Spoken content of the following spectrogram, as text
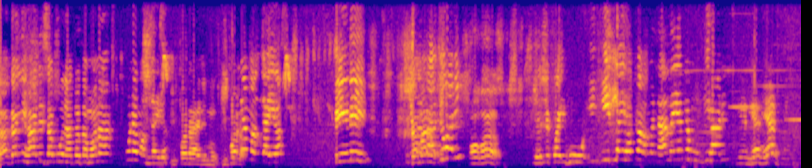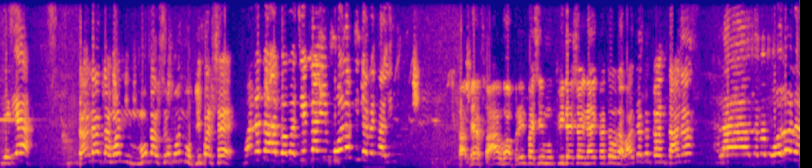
લગનની હાડી છે હતો તમને કોને મંગાવ્યો મૂકી પર આરી મૂકી પર કોને મંગાવ્યો ટીણી. તમારા બાજુવાળી? ઓહો એટલે કોઈ હું ઈ ઈ લઈ હકા અમે ના લઈ હતા મૂંઘી હાડી? હે હે હે હેરિયા તાના તમને હું કહું છું બોલ મૂકી પડશે. મને તો આ ગમે એમ બોલો કે તમે ખાલી. તમે ભાવ વાપરીને પછી મૂકી દેશો નહીં કતો રવા દે કે કાન તાના. અલા તમે બોલો ને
